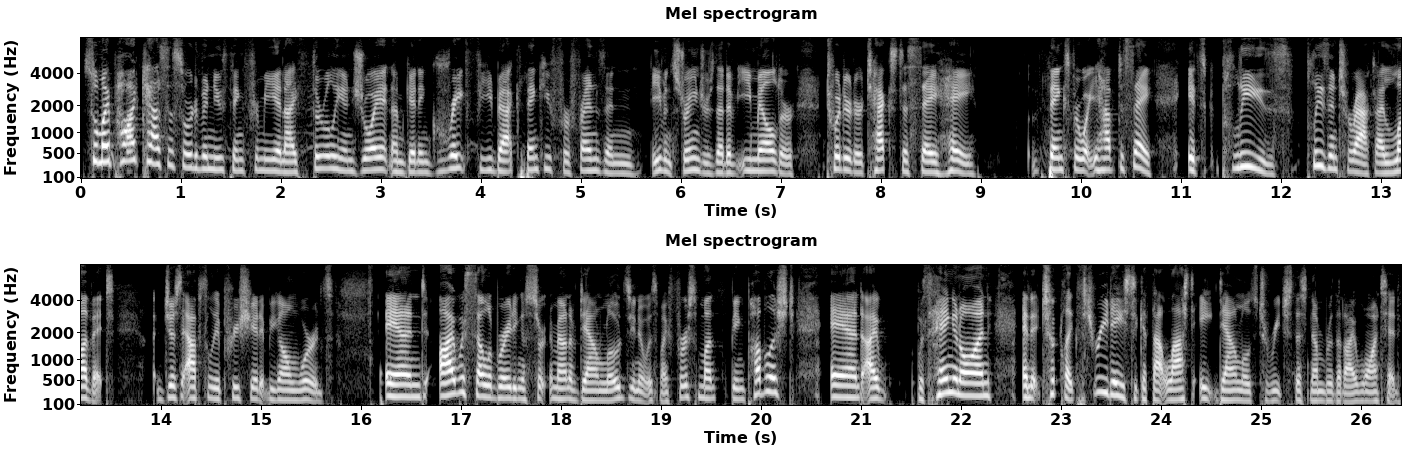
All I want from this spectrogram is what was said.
So, my podcast is sort of a new thing for me, and I thoroughly enjoy it, and I'm getting great feedback. Thank you for friends and even strangers that have emailed or twittered or texted to say, hey, thanks for what you have to say. It's please, please interact. I love it. Just absolutely appreciate it beyond words. And I was celebrating a certain amount of downloads. You know, it was my first month being published, and I was hanging on and it took like three days to get that last eight downloads to reach this number that i wanted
